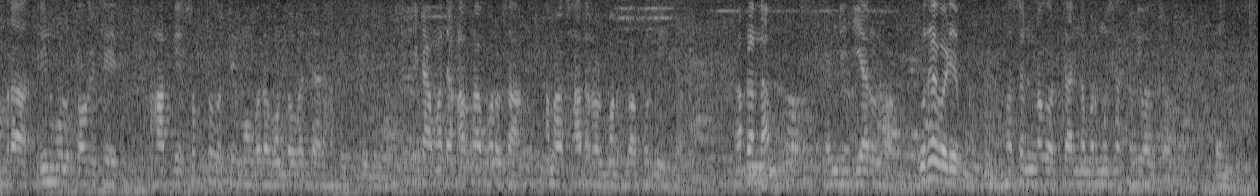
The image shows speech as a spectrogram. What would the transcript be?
আমরা তৃণমূল কংগ্রেসের হাতকে শক্ত করতে মমতা বন্দ্যোপাধ্যায়ের হাতে তুলে দেবো। এটা আমাদের আশা ভরসা আমরা সাধারণ মানুষ বা কর্মী হিসাবে। আপনার নাম? এমডি জিয়ারুল হক। কোথায় বাড়ি আপনার? হোসেননগর চার নম্বর মুসাশালী অঞ্চল। থ্যাংক ইউ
